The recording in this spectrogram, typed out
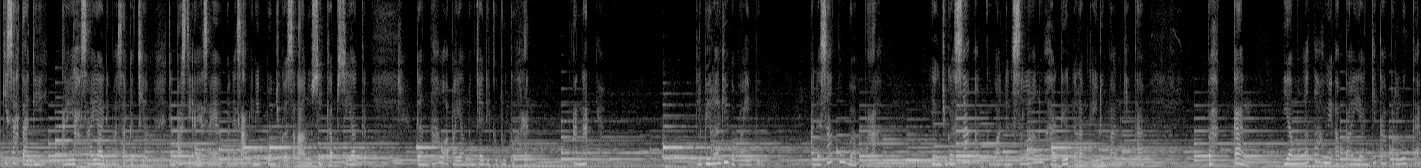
kisah tadi, ayah saya di masa kecil dan pasti ayah saya pada saat ini pun juga selalu sigap siaga dan tahu apa yang menjadi kebutuhan anaknya. Lebih lagi Bapak Ibu, ada satu Bapak yang juga sangat kuat dan selalu hadir dalam kehidupan kita. Bahkan ia mengetahui apa yang kita perlukan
